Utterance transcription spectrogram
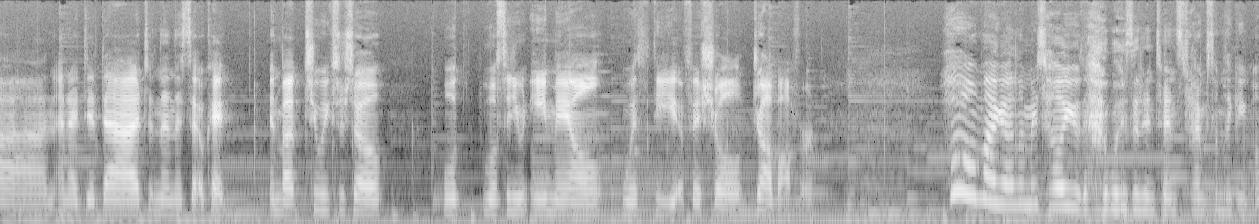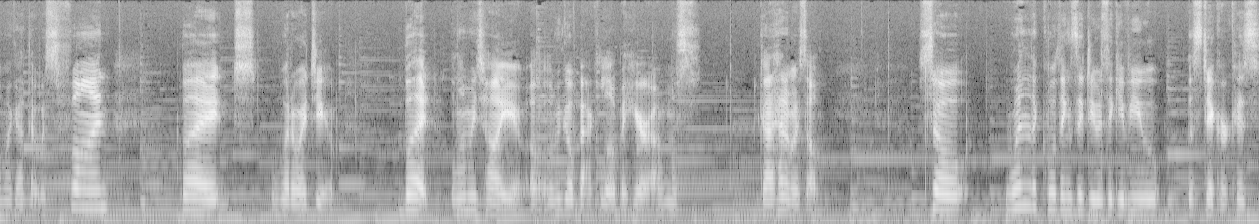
Uh, and I did that, and then they said, okay, in about two weeks or so, we'll we'll send you an email with the official job offer. Oh my god, let me tell you, that was an intense time. So I'm thinking, oh my god, that was fun. But what do I do? But let me tell you, uh, let me go back a little bit here. I almost got ahead of myself. So, one of the cool things they do is they give you the sticker because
